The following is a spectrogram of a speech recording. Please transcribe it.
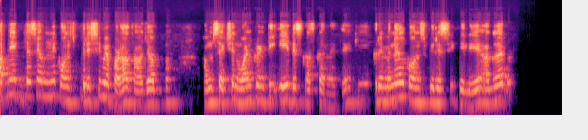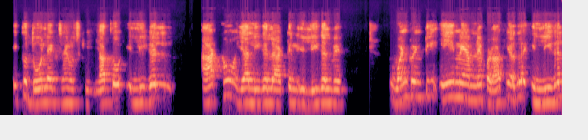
अब एक जैसे हमने कॉन्स्पिरेसी में पढ़ा था, जब हम सेक्शन 120 ए डिस्कस कर रहे थे कि क्रिमिनल कॉन्स्पिरेसी के लिए अगर एक तो दो लेग्स हैं उसकी, या तो इलीगल एक्ट हो या legal act in illegal way 120 A में हमने पढ़ा कि अगर इलीगल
